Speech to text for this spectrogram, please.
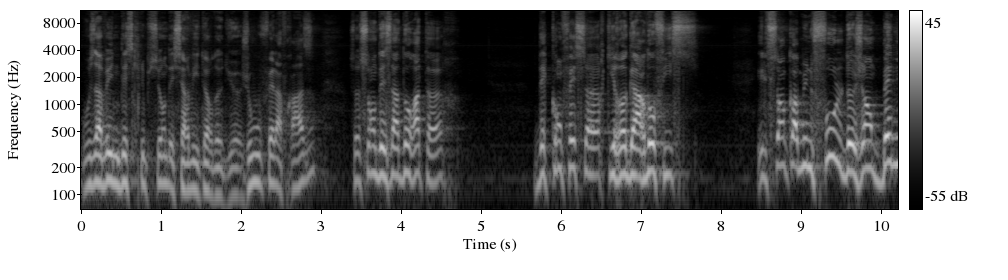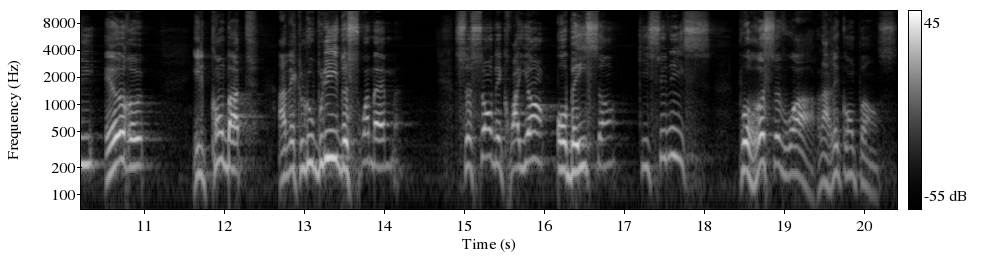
vous avez une description des serviteurs de Dieu. Je vous fais la phrase. Ce sont des adorateurs, des confesseurs qui regardent au Fils. Ils sont comme une foule de gens bénis et heureux. Ils combattent avec l'oubli de soi-même. Ce sont des croyants obéissants qui s'unissent pour recevoir la récompense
